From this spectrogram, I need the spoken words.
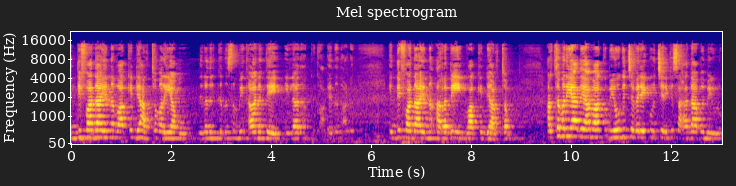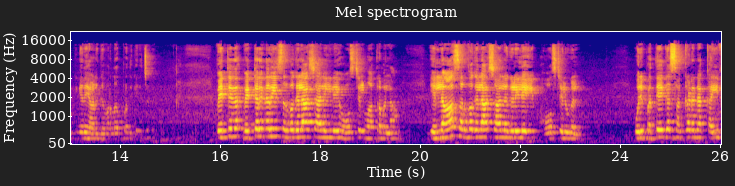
ഇന്തിഫാദ എന്ന വാക്കിന്റെ അർത്ഥം അറിയാമോ നിലനിൽക്കുന്ന സംവിധാനത്തെ ഇല്ലാതാക്കുക എന്നതാണ് ഇന്തിഫാദ എന്ന അറബി വാക്കിന്റെ അർത്ഥം. അർത്ഥമറിയാതെ ആ വാക്ക് ഉപയോഗിച്ചവരെ കുറിച്ച് എനിക്ക് സഹതാപമേ ഉള്ളൂ. ഇങ്ങനെയാണ് ഗവർണർ പ്രതികരിച്ചത്. വെറ്ററിനറി സർവകലാശാലയിലെ ഹോസ്റ്റൽ മാത്രമല്ല എല്ലാ സർവകലാശാലകളിലെയും ഹോസ്റ്റലുകൾ ഒരു പ്രത്യേക സംഘടന കൈവ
